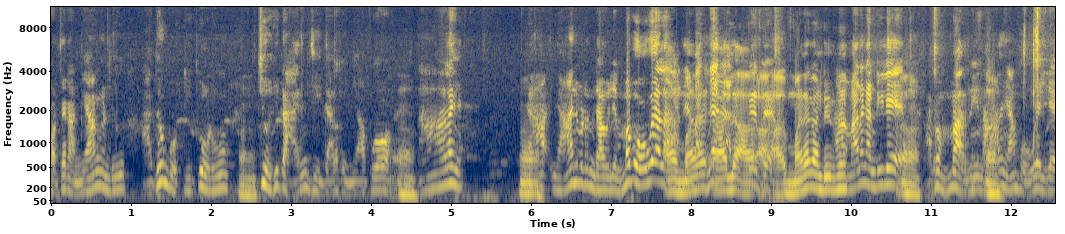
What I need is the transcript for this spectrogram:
കൊറച്ച് കണ്യാങ്ങുണ്ട്. അതും പൊട്ടിക്കോളൂ. ഒരു കാര്യം ചെയ്താളെ കുഞ്ഞാപ്പോ. നാളെ ഞാനിവിടെ ഉണ്ടാവില്ല? ഉമ്മ പോവുകയല്ല മന കണ്ടില്ലേ. അപ്പൊ ഉമ്മ പറഞ്ഞു നാളെ ഞാൻ പോവല്ലേ?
